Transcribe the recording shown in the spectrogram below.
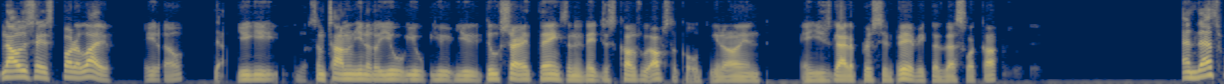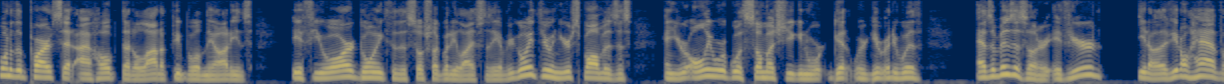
Now, I was just saying it's part of life, you know? Yeah. You, you sometimes you know you you you you do certain things and it just comes with obstacles, you know, and and you just got to persevere because that's what comes with it. And that's one of the parts that I hope that a lot of people in the audience, if you are going through the social equity licensing, if you're going through in your small business and you're only work with so much you can work, get or get ready with, as a business owner, if you're you know if you don't have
